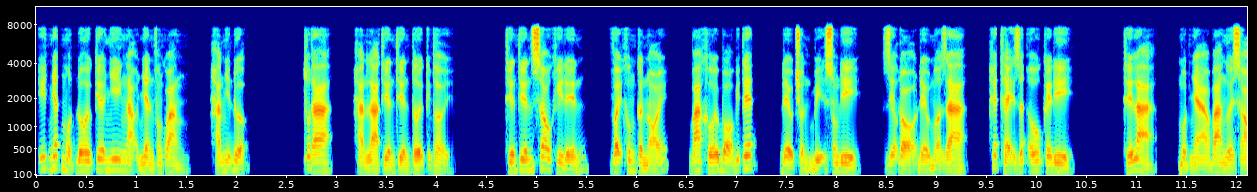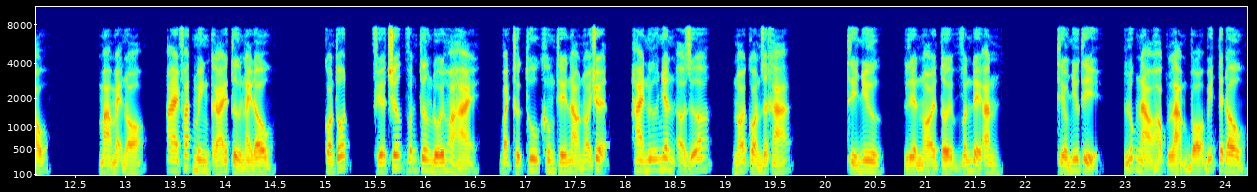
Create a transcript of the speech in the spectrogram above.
ít nhất một đôi kia nhi ngạo nhân phong quang, hắn nhịn được. Tốt ta, hẳn là thiến thiến tới kịp thời. Thiến thiến sau khi đến, vậy không cần nói, ba khối bò bít tết đều chuẩn bị xong đi, rượu đỏ đều mở ra, hết thể rất ok đi. Thế là, một nhà ba người sáu. Mà mẹ nó, ai phát minh cái từ này đâu? Còn tốt, phía trước vẫn tương đối hòa hài, bạch thực thu không thế nào nói chuyện, hai nữ nhân ở giữa, nói còn rất khá. Thì như, liền nói tới vấn đề ăn. Tiểu như tỷ, lúc nào học làm bò bít tết đâu?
